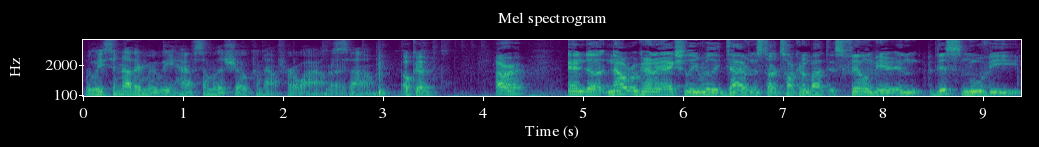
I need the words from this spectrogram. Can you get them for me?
release another movie, have some of the show come out for a while. Right. So Okay. All right. And uh, now we're gonna actually really dive in and start talking about this film here. And this movie,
